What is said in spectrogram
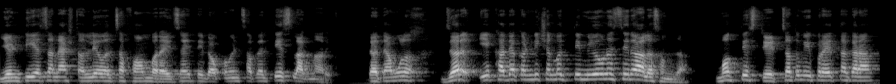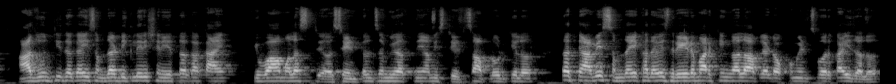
एन टी एचा नॅशनल लेवलचा फॉर्म भरायचा आहे ते डॉक्युमेंट्स आपल्याला तेच लागणार आहे. तर त्यामुळं जर एखाद्या कंडिशनमध्ये ते मिळवूनच नाही राहिलं समजा मग ते स्टेटचा तुम्ही प्रयत्न करा. अजून तिथं काही समजा डिक्लेरेशन येतं का काय? किंवा आम्हाला सेंट्रलचं मिळत नाही आम्ही स्टेटचं अपलोड केलं तर त्यावेळेस समजा एखाद्या वेळेस रेड मार्किंग आलं आपल्या डॉक्युमेंट्सवर काही झालं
